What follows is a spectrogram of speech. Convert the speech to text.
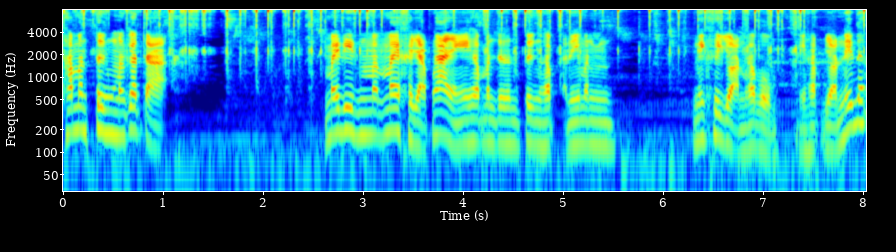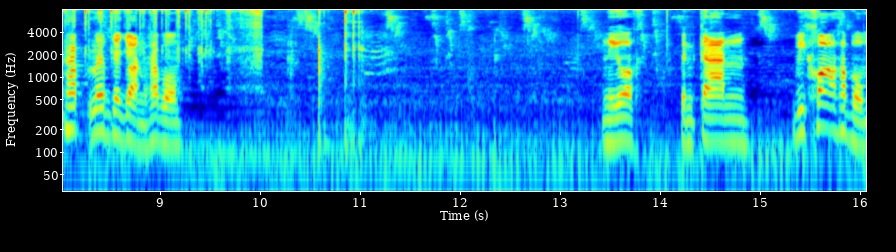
ถ้ามันตึงมันก็จะ ไม่ดิ้นไม่ขยับง่ายอย่างนี้ครับ มันจะตึงครับ อันนี้มันนี่คือหย่อนครับผมนี่ครับหย่อนนิดนะครับ เริ่มจะหย่อนครับผม นี่ก็เป็นการวิเคราะห์ครับผม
